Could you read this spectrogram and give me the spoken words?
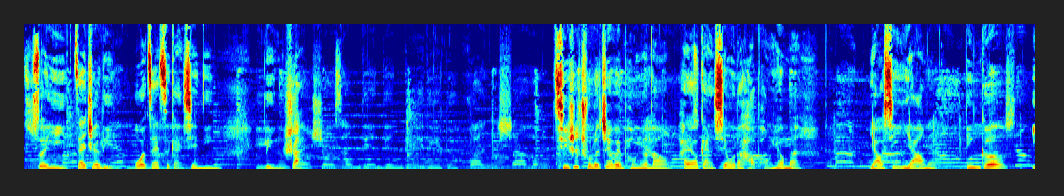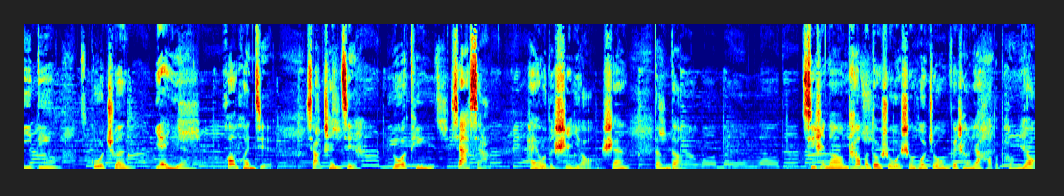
所以在这里，我再次感谢您，林帅。其实除了这位朋友呢，还要感谢我的好朋友们：姚新阳、丁哥、一丁、国春、燕燕、焕焕姐、小琛姐、罗婷、夏夏。还有我的室友山等等，其实呢，他们都是我生活中非常要好的朋友，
